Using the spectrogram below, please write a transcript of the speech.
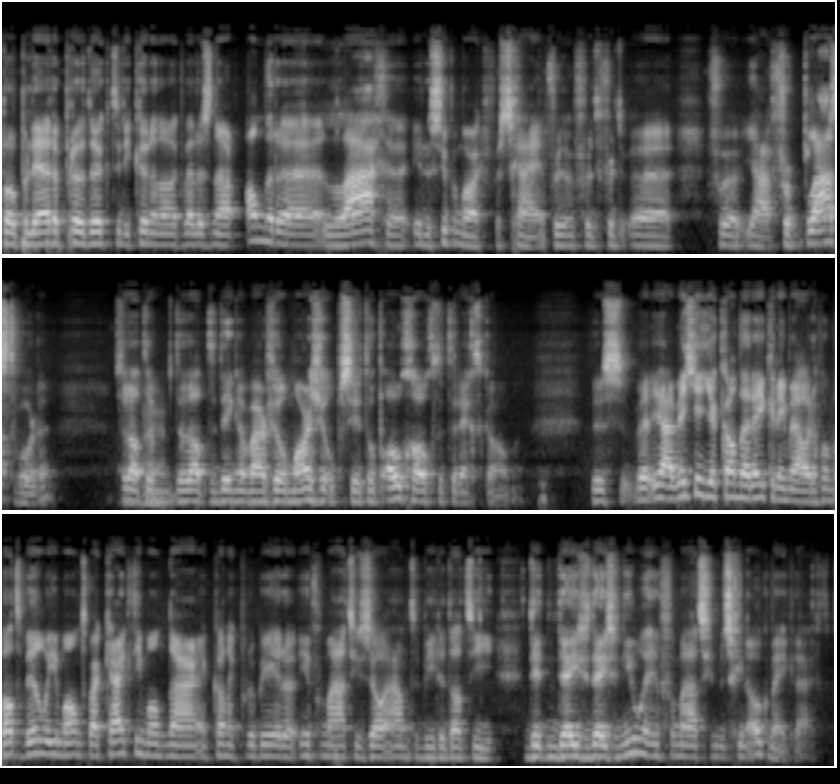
populaire producten die kunnen dan ook wel eens naar andere lagen in de supermarkt verschijnen, ver, ver, uh, ja, verplaatst worden. Zodat de, de, de dingen waar veel marge op zit op ooghoogte terechtkomen. Dus ja, weet je, je kan daar rekening mee houden van wat wil iemand, waar kijkt iemand naar en kan ik proberen informatie zo aan te bieden dat hij dit, deze, deze nieuwe informatie misschien ook meekrijgt.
